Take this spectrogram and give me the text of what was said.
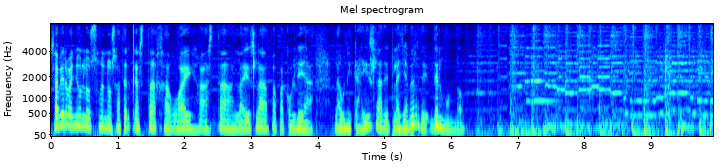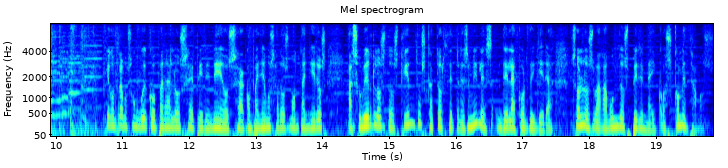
Xavier Bañuelos nos acerca hasta Hawái, hasta la isla Papacolea, la única isla de playa verde del mundo. Encontramos un hueco para los eh, Pirineos. Acompañamos a dos montañeros a subir los 214 3000 de la cordillera. Son los vagabundos pirenaicos. Comenzamos.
